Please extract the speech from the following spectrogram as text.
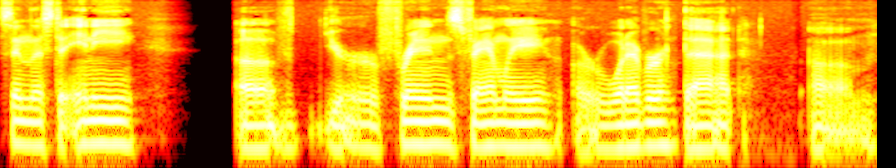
Send this to any of your friends, family, or whatever that um,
